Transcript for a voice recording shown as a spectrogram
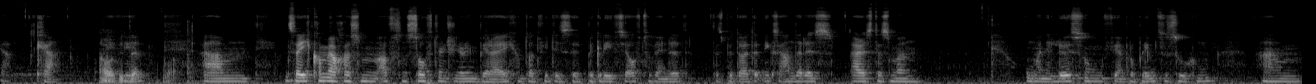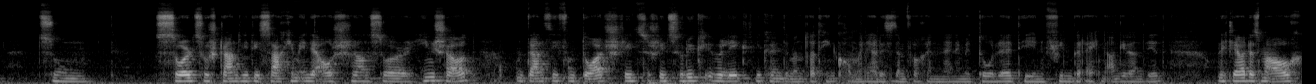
Ja, klar. Aber bitte. Ähm, und zwar, ich komme ja auch aus dem, aus dem Software Engineering Bereich und dort wird dieser Begriff sehr oft verwendet. Das bedeutet nichts anderes, als dass man um eine Lösung für ein Problem zu suchen, ähm, zum Sollzustand, wie die Sache am Ende ausschauen soll, hinschaut und dann sich von dort Schritt zu Schritt zurück überlegt, wie könnte man dorthin kommen. Ja, das ist einfach eine, eine Methode, die in vielen Bereichen angewandt wird. Und ich glaube, dass man auch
